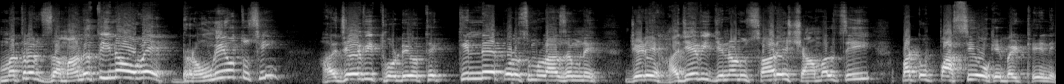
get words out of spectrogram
ਮਤਲਬ ਜ਼ਮਾਨਤ ਹੀ ਨਾ ਹੋਵੇ, ਡਰਾਉਣੇ ਹੋ ਤੁਸੀਂ? ਹਜੇ ਵੀ ਤੁਹਾਡੇ ਉੱਥੇ ਕਿੰਨੇ ਪੁਲਿਸ ਮੁਲਾਜ਼ਮ ਨੇ, ਜਿਹੜੇ ਹਜੇ ਵੀ ਜਿਨ੍ਹਾਂ ਨੂੰ ਸਾਰੇ ਸ਼ਾਮਲ ਸੀ ਬਟ ਉਹ ਪਾਸੇ ਹੋ ਕੇ ਬੈਠੇ ਨੇ।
